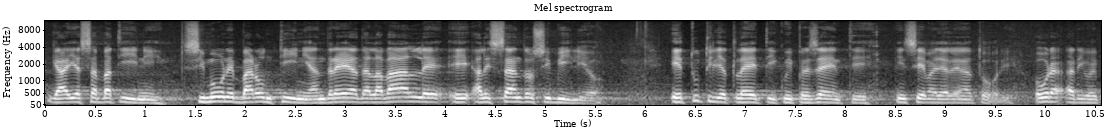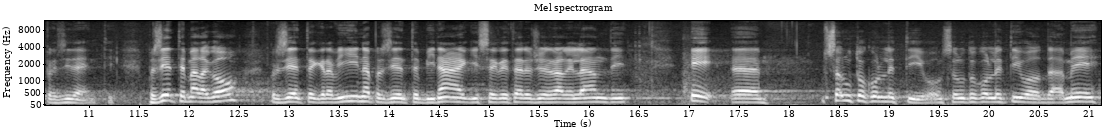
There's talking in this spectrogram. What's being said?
Gaia Sabatini, Simone Barontini, Andrea Dalla Valle e Alessandro Sibilio, e tutti gli atleti qui presenti insieme agli allenatori. Ora arrivo ai presidenti. Presidente Malagò, Presidente Gravina, Presidente Binaghi, Segretario Generale Landi e eh, un saluto collettivo, un saluto collettivo da me,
